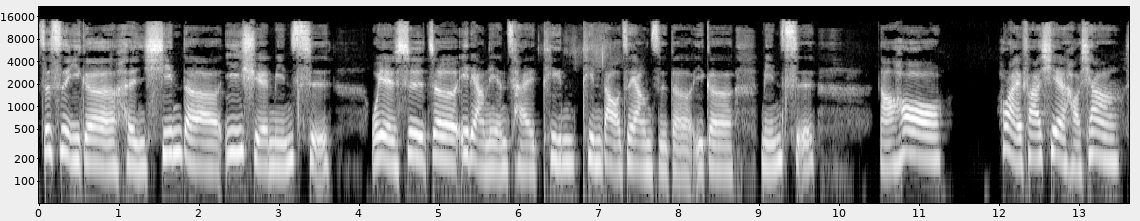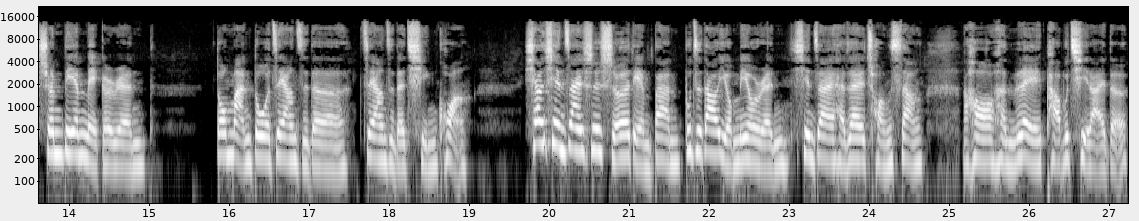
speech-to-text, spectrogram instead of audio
这是一个很新的医学名词。我也是这一两年才听听到这样子的一个名词，然后后来发现好像身边每个人都蛮多这样子的这样子的情况。像现在是十二点半，不知道有没有人现在还在床上，然后很累爬不起来的。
